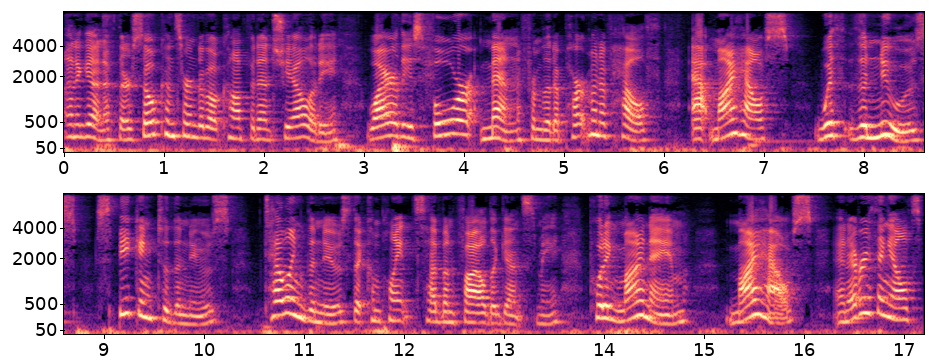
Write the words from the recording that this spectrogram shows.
And again, if they're so concerned about confidentiality, why are these four men from the Department of Health at my house with the news, speaking to the news, telling the news that complaints had been filed against me, putting my name, my house, and everything else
